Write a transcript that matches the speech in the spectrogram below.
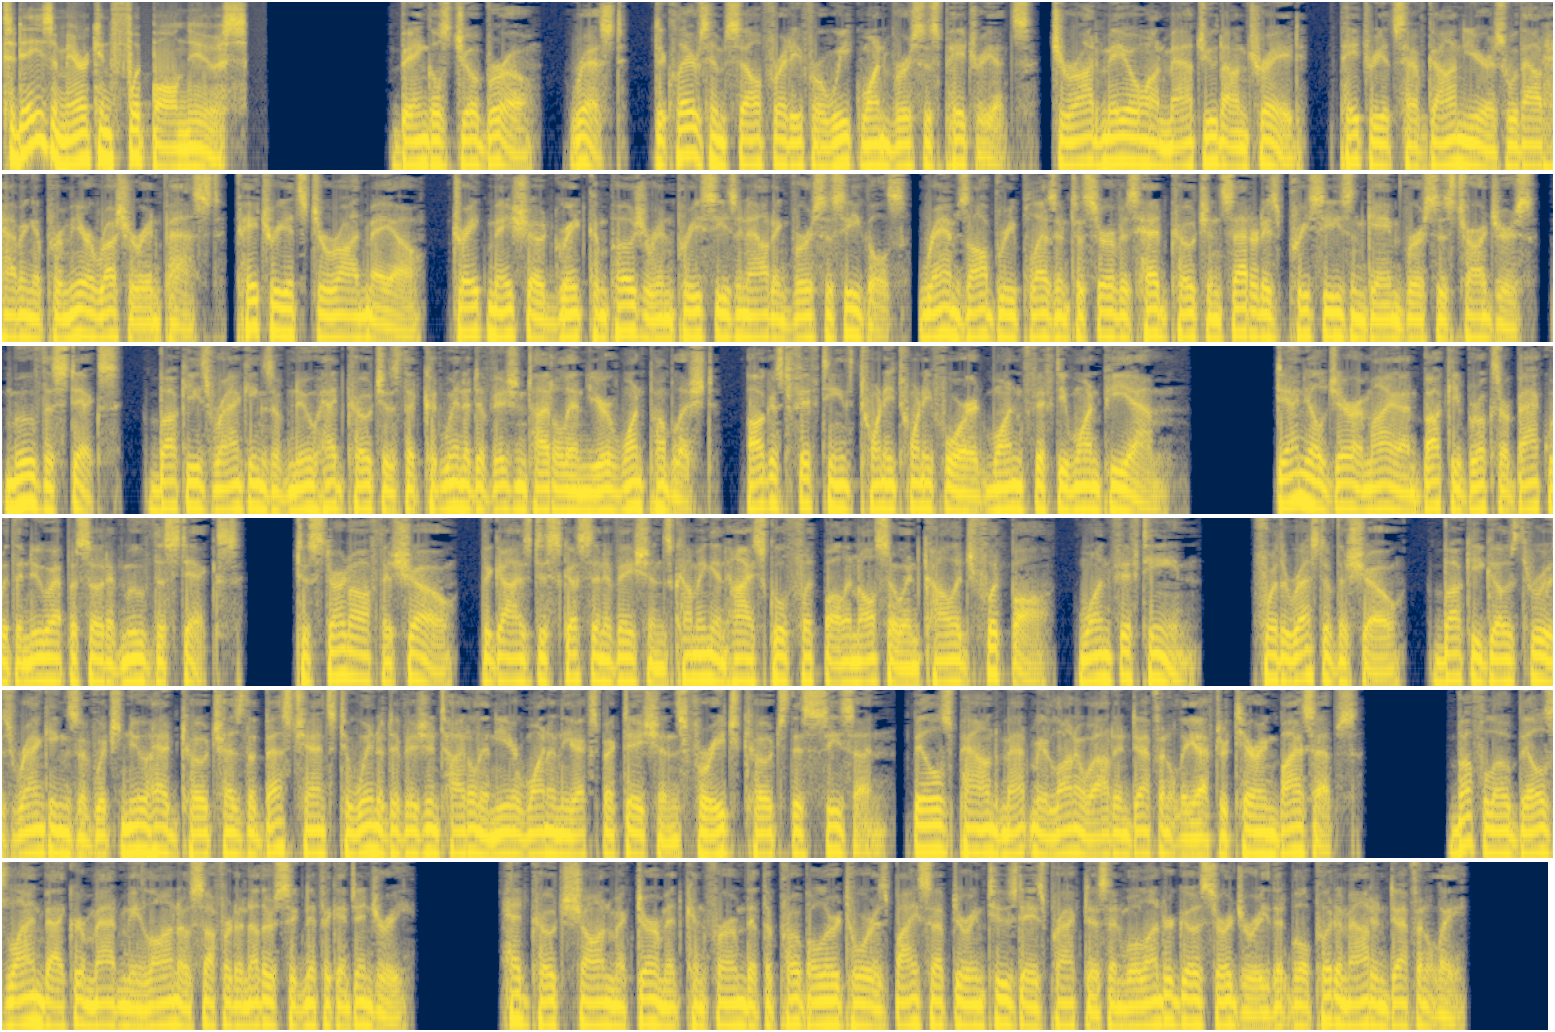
Today's American football news. Bengals Joe Burrow, wrist, declares himself ready for Week 1 versus Patriots. Jerod Mayo on Matt Judon trade. Patriots have gone years without having a premier rusher in past. Patriots Jerod Mayo. Drake Maye showed great composure in preseason outing versus Eagles. Rams Aubrey Pleasant to serve as head coach in Saturday's preseason game versus Chargers. Move the sticks. Bucky's rankings of new head coaches that could win a division title in year 1 published. August 15, 2024 at 1.51 p.m. Daniel Jeremiah and Bucky Brooks are back with a new episode of Move the Sticks. To start off the show, the guys discuss innovations coming in high school football and also in college football, 115. For the rest of the show, Bucky goes through his rankings of which new head coach has the best chance to win a division title in year one and the expectations for each coach this season. Bills pound Matt Milano out indefinitely after tearing biceps. Buffalo Bills linebacker Matt Milano suffered another significant injury. Head coach Sean McDermott confirmed that the Pro Bowler tore his bicep during Tuesday's practice and will undergo surgery that will put him out indefinitely.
